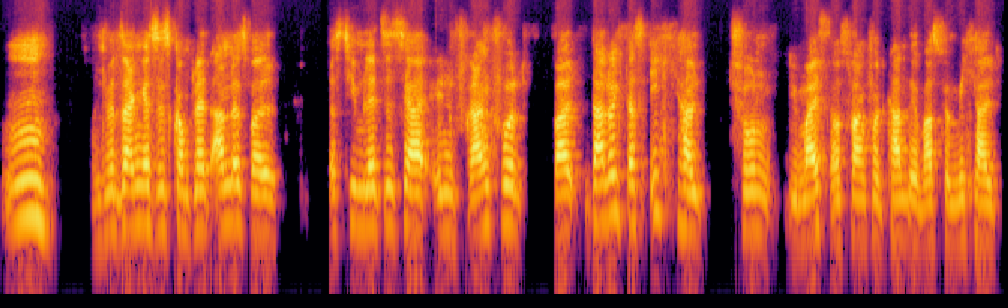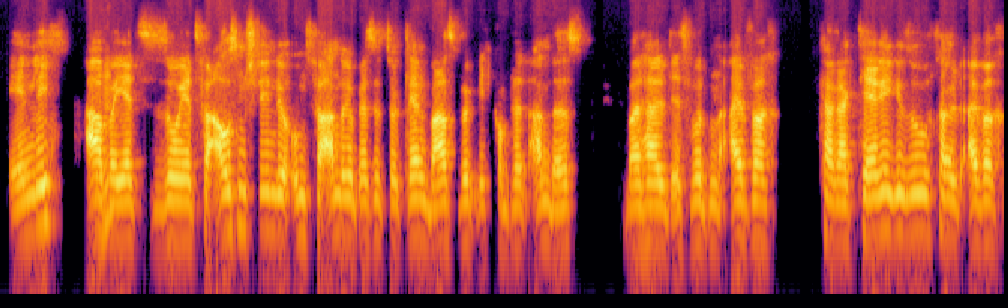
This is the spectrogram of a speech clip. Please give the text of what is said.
Hm, ich würde sagen, es ist komplett anders, weil das Team letztes Jahr in Frankfurt, weil dadurch, dass ich halt schon die meisten aus Frankfurt kannte, war es für mich halt ähnlich. Aber mhm. jetzt so jetzt für Außenstehende, um es für andere besser zu erklären, war es wirklich komplett anders, weil halt es wurden einfach Charaktere gesucht, halt einfach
